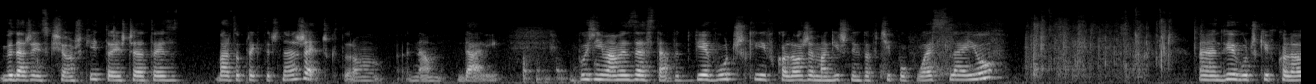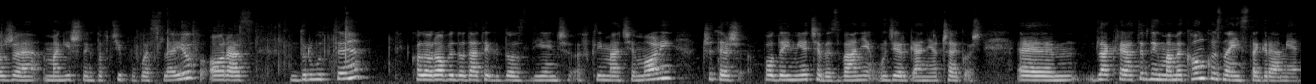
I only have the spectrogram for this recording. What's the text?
wydarzeń z książki, to jeszcze to jest bardzo praktyczna rzecz, którą nam dali. Później mamy zestaw, dwie włóczki w kolorze magicznych dowcipów Wesleyów. E, dwie włóczki w kolorze magicznych dowcipów Wesleyów oraz druty, kolorowy dodatek do zdjęć w klimacie Moli, czy też podejmiecie wyzwanie udziergania czegoś. Dla kreatywnych mamy konkurs na Instagramie,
